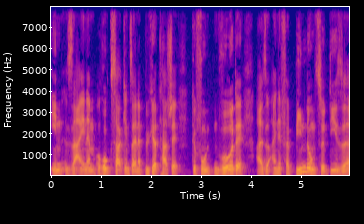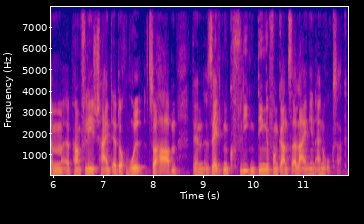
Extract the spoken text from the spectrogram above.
in seinem Rucksack, in seiner Büchertasche gefunden wurde. Also eine Verbindung zu diesem äh, Pamphlet scheint er doch wohl zu haben, denn selten fliegen Dinge von ganz allein in einen Rucksack.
